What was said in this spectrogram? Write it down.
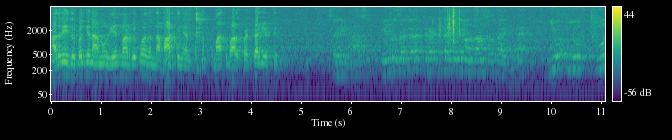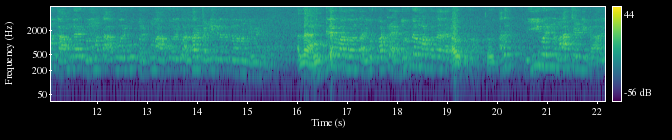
ಆದರೆ ಇದ್ರ ಬಗ್ಗೆ ನಾನು ಏನು ಮಾಡಬೇಕು ಅದನ್ನು ನಾನು ಮಾಡ್ತೀನಿ ಅಂತಕ್ಕಂಥ ಮಾತು ಭಾಳ ಸ್ಪಷ್ಟವಾಗಿ ಇರ್ತೀನಿ ಅಲ್ಲ ಹೌದು, ಹೌದು. ಈವರೆಗಿನ ಮಾರ್ಚ್ ಎಂಡಿಗ ಈ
